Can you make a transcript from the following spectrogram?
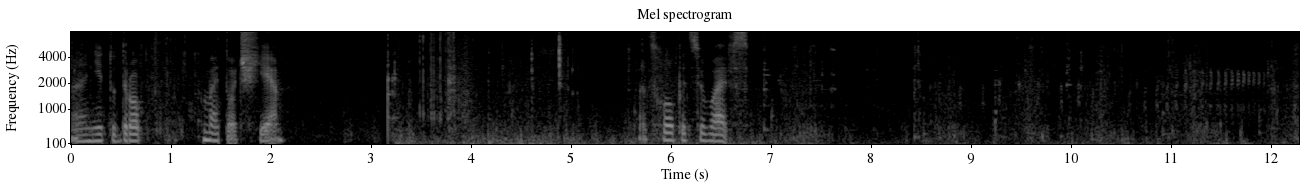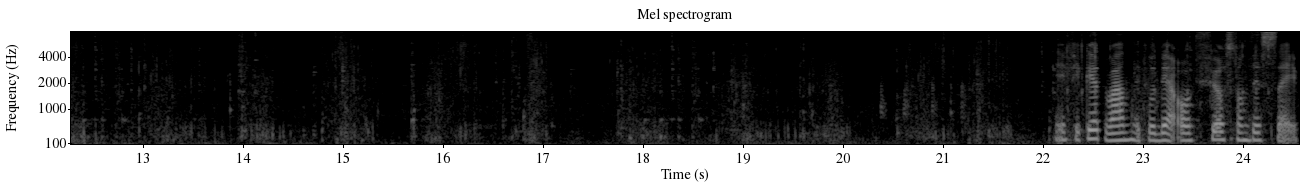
I need to drop my torch here. Let's hope it survives. If we get one, it will be our first on this save.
